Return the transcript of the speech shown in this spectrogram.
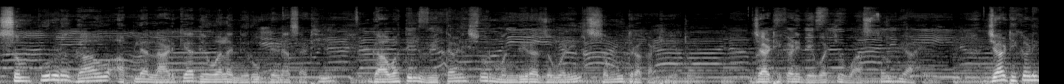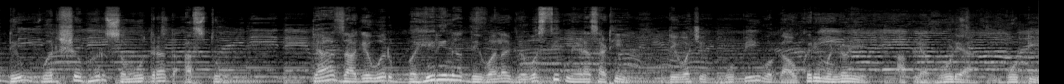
संपूर्ण गाव आपल्या लाडक्या देवाला निरोप देण्यासाठी गावातील वेताळेश्वर मंदिराजवळील समुद्राकाठी येतो. ज्या ठिकाणी देवाचे वास्तव्य आहे ज्या ठिकाणी देव वर्षभर समुद्रात असतो त्या जागेवर बहिरीना देवाला व्यवस्थित नेण्यासाठी देवाची भोपी व गावकरी मंडळी आपल्या घोड्या बोटी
